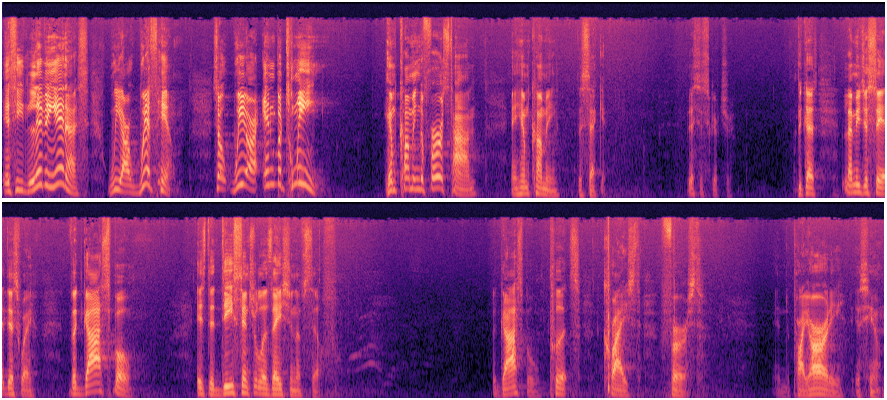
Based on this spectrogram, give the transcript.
is He living in us, we are with Him. So we are in between Him coming the first time and Him coming the second. This is Scripture. Because let me just say it this way the gospel is the decentralization of self. The gospel puts Christ first, and the priority is Him.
